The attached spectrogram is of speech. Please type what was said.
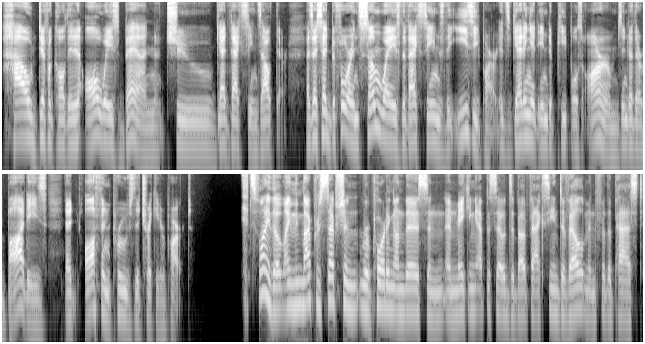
how difficult it had always been to get vaccines out there. As I said before, in some ways, the vaccine's the easy part. It's getting it into people's arms, into their bodies, that often proves the trickier part. It's funny though. I mean, my perception reporting on this and, and making episodes about vaccine development for the past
